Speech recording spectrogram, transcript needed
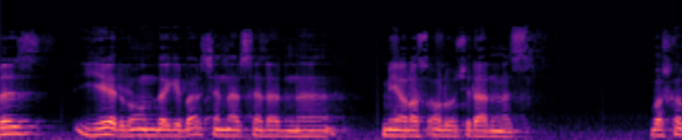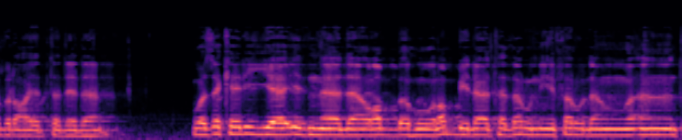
biz yer va undagi barcha narsalarni meros oluvchilarmiz boshqa bir oyatda dedi وزكريا إذ نادى ربه رب لا تذرني فردا وأنت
